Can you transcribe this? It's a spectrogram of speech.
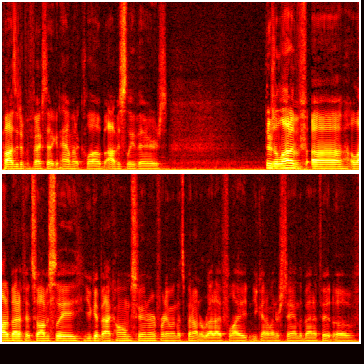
positive effects that it can have on a club. Obviously, there's there's a lot of uh, a lot of benefits. So obviously, you get back home sooner. For anyone that's been on a red eye flight, you kind of understand the benefit of,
